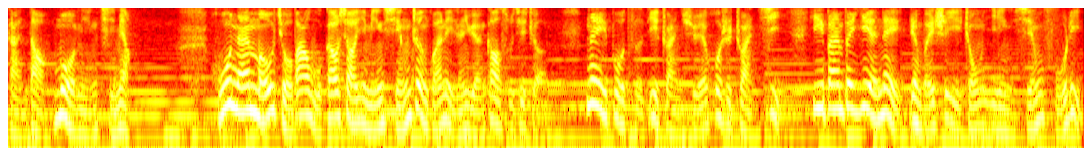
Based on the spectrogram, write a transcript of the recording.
感到莫名其妙。湖南某985高校一名行政管理人员告诉记者，内部子弟转学或是转系，一般被业内认为是一种隐形福利，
